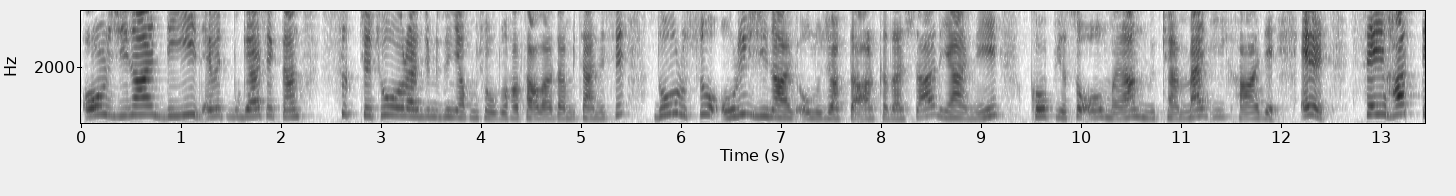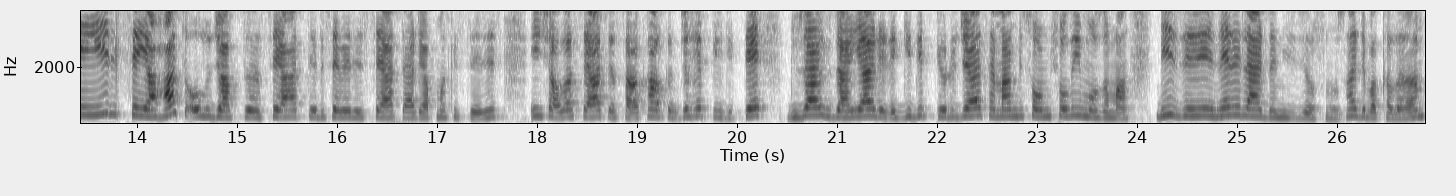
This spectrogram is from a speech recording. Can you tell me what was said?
orijinal değil. Evet bu gerçekten sıkça çoğu öğrencimizin yapmış olduğu hatalardan bir tanesi. Doğrusu orijinal olacaktı arkadaşlar. Yani kopyası olmayan mükemmel ilk hali. Evet seyahat değil seyahat olacaktı. Seyahatleri severiz, seyahatler yapmak isteriz. İnşallah seyahat yasağı kalkınca hep birlikte güzel güzel yerlere gidip göreceğiz. Hemen bir sormuş olayım o zaman. Bizleri nerelerden izliyorsunuz? Hadi bakalım.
